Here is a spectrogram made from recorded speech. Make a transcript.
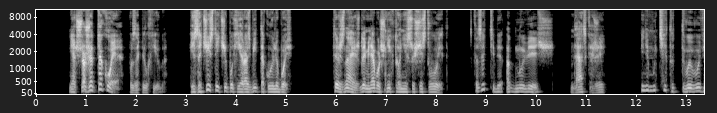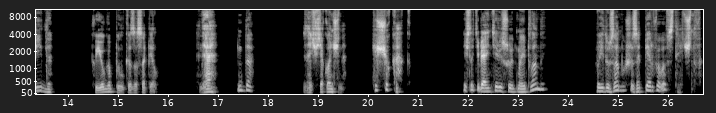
— Нет, что же это такое? — возопил Хьюго. — Из-за чистой чепухи разбить такую любовь. Ты же знаешь, для меня больше никто не существует. Сказать тебе одну вещь? — Да, скажи. — Меня мутит от твоего вида. Хьюго пылко засопел. — Да? — Да. — Значит, все кончено? — Еще как. Если тебя интересуют мои планы, выйду замуж за первого встречного.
